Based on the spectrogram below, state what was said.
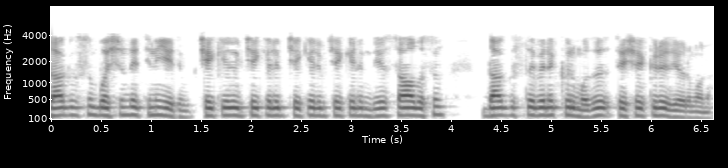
Douglas'ın başının etini yedim. Çekelim, çekelim, çekelim, çekelim diye sağ olasın. Douglas da beni kırmadı. Teşekkür ediyorum ona.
